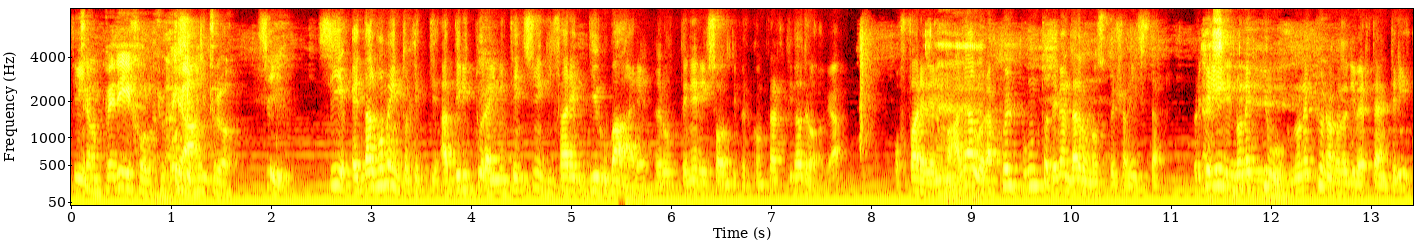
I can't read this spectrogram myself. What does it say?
Sì. C'è un pericolo più che altro. Sì, sì, e dal momento che ti, addirittura hai intenzione di fare di rubare per ottenere i soldi per comprarti la droga o fare del male, allora a quel punto devi andare da uno specialista perché eh, lì sì, non, è più, non, è più, una cosa divertente, lì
